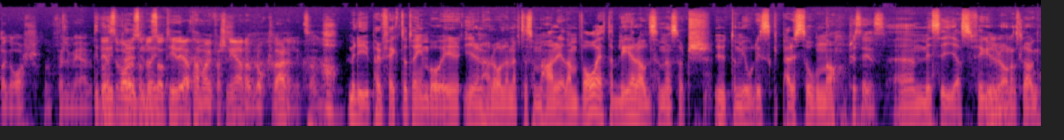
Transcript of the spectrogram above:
bagage som följer med. Det var Dels ju så var det som det var du sa tidigare, att han var ju fascinerad av rockvärlden liksom. Men det är ju perfekt att ta in Bowie i, i den här rollen eftersom han redan var etablerad som en sorts utomjordisk persona. Precis. Eh, Messias-figur Mm. av något slag.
